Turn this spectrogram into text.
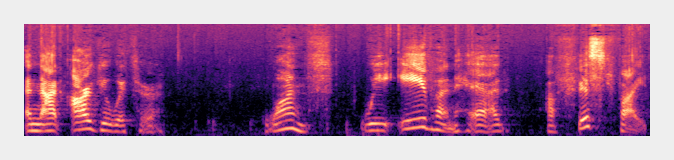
and not argue with her. Once we even had a fist fight,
